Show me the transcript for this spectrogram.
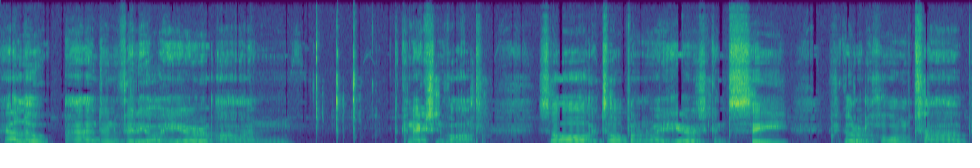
Hello, uh, doing a video here on the connection vault. So it's open right here as you can see. If you go to the home tab,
